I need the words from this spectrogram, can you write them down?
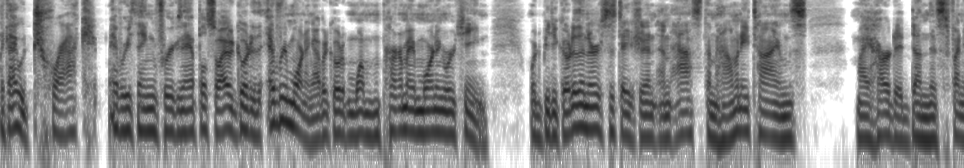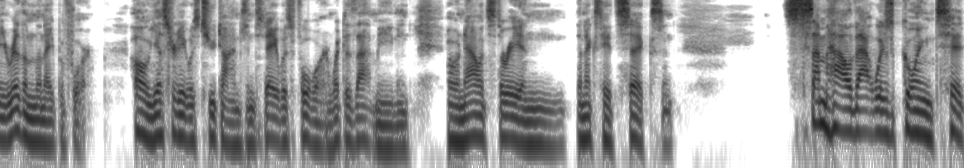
like, I would track everything, for example. So I would go to the, every morning, I would go to one part of my morning routine would be to go to the nurse's station and ask them how many times my heart had done this funny rhythm the night before. Oh, yesterday it was two times and today it was four. And what does that mean? And oh, now it's three and the next day it's six. And somehow that was going to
